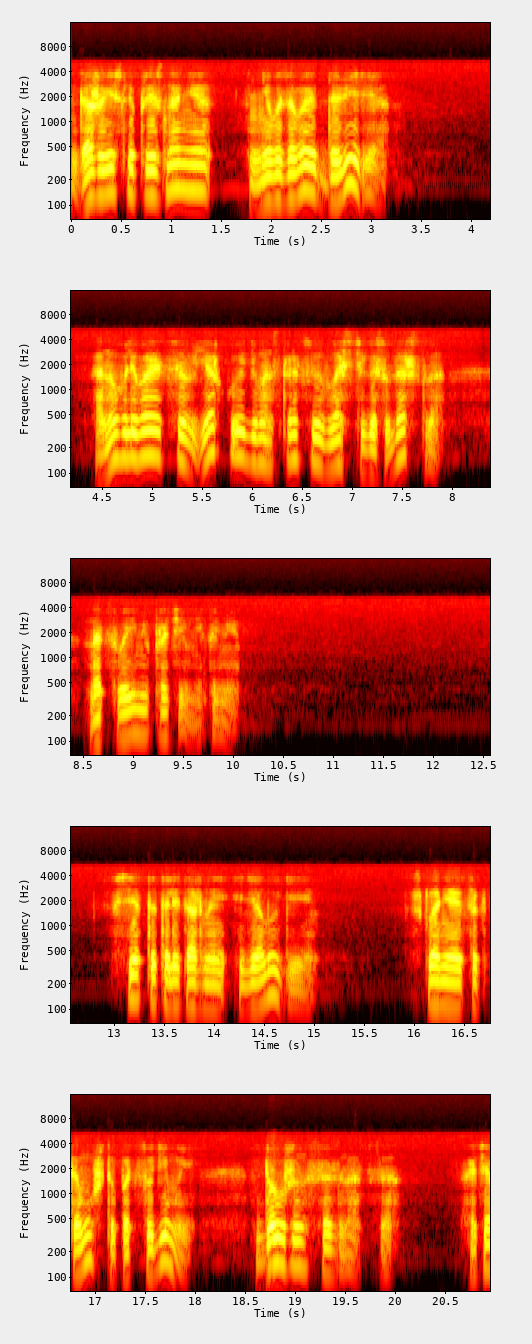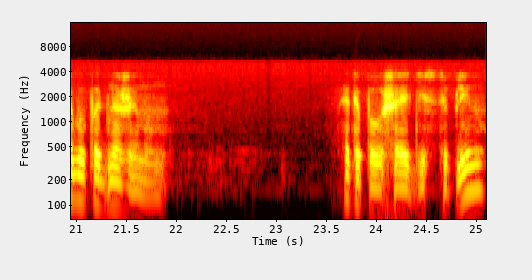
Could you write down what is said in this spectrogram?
Даже если признание не вызывает доверия, оно выливается в яркую демонстрацию власти государства над своими противниками. Все тоталитарные идеологии склоняются к тому, что подсудимый должен сознаться, хотя бы под нажимом. Это повышает дисциплину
